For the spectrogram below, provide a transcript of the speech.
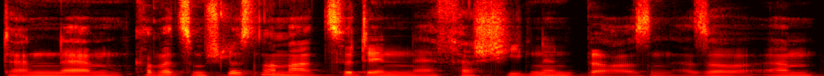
Dann ähm, kommen wir zum Schluss nochmal zu den äh, verschiedenen Börsen. Also ähm,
